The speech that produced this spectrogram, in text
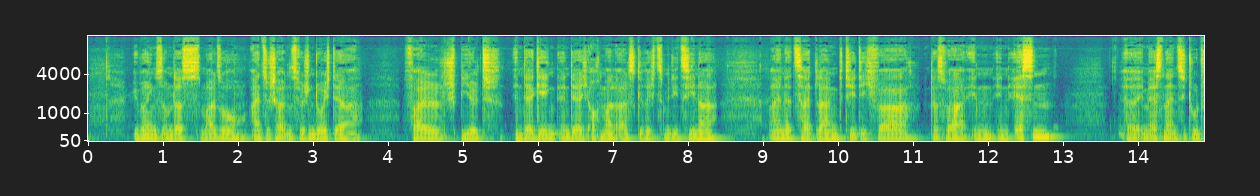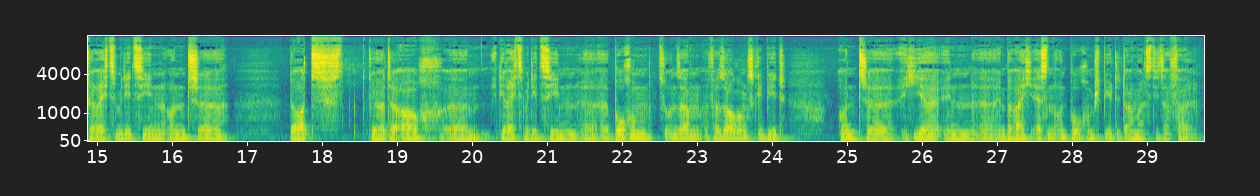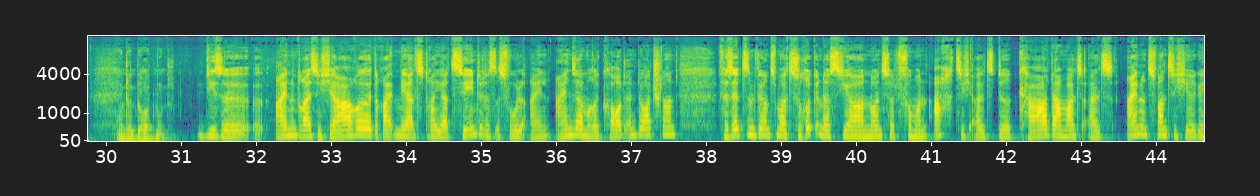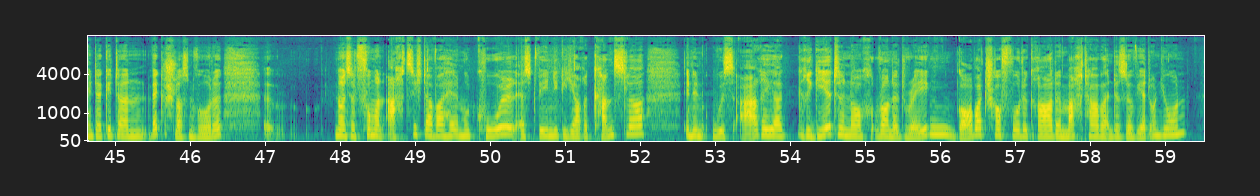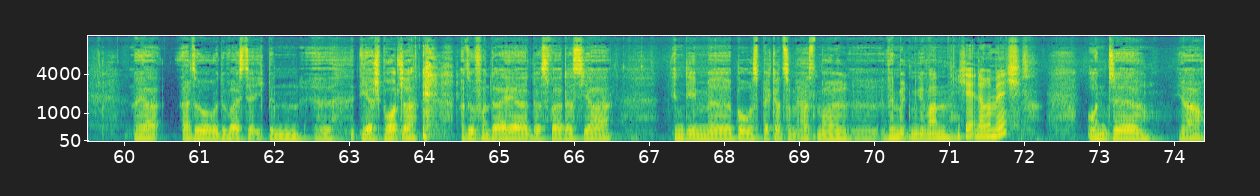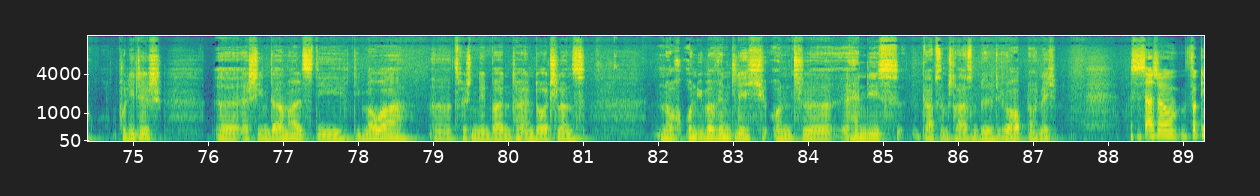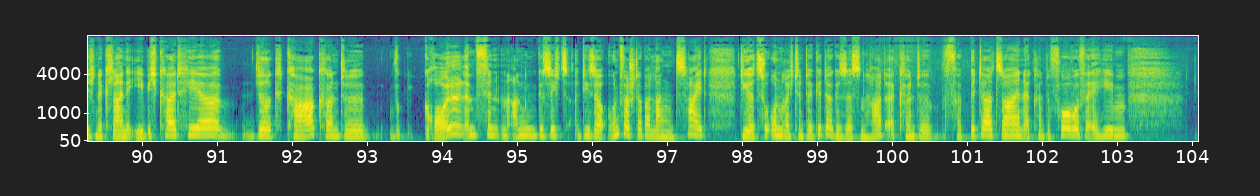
Übrigens, um das mal so einzuschalten zwischendurch, der Fall spielt in der Gegend, in der ich auch mal als Gerichtsmediziner eine Zeit lang tätig war. Das war in, in Essen, äh, im Essener Institut für Rechtsmedizin und äh, dort gehörte auch äh, die Rechtsmedizin äh, Bochum zu unserem Versorgungsgebiet. Und äh, hier in, äh, im Bereich Essen und Bochum spielte damals dieser Fall. Und in Dortmund. diese 31 äh, Jahre, drei, mehr als drei Jahrzehnte, das ist wohl ein einsamer Rekord in Deutschland. Versetzen wir uns mal zurück in das Jahr 1985, als Dirk K. damals als 21-Jähriger hinter Gittern weggeschlossen wurde. 1985, äh, da war Helmut Kohl erst wenige Jahre Kanzler. In den USA regierte noch Ronald Reagan. Gorbatschow wurde gerade Machthaber in der Sowjetunion. Naja, also du weißt ja, ich bin äh, eher Sportler. Also von daher, das war das Jahr, in dem äh, Boris Becker zum ersten Mal äh, Wimbledon gewann. Ich erinnere mich. Und äh, ja, politisch äh, erschien damals die, die Mauer äh, zwischen den beiden Teilen Deutschlands noch unüberwindlich und äh, Handys gab es im Straßenbild überhaupt noch nicht. Es ist also wirklich eine kleine Ewigkeit her. Dirk K. könnte Groll empfinden angesichts dieser unvorstellbar langen Zeit, die er zu Unrecht hinter Gitter gesessen hat. Er könnte verbittert sein, er könnte Vorwürfe erheben.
